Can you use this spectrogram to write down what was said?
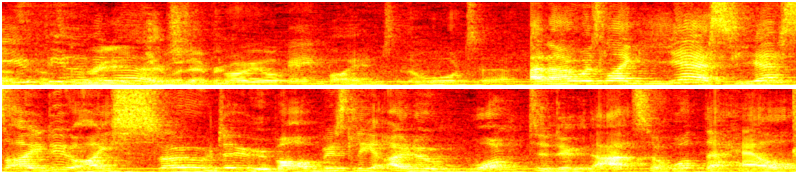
"Are you feeling an urge to throw your Game Boy into the water?" And I was like, "Yes, yes, I do. I so do. But obviously, I don't want to do that. So what the hell?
